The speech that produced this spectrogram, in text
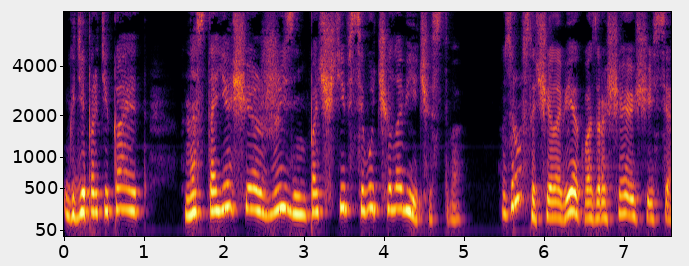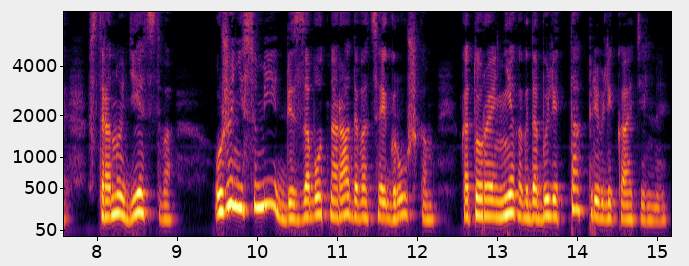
где протекает настоящая жизнь почти всего человечества? Взрослый человек, возвращающийся в страну детства, уже не сумеет беззаботно радоваться игрушкам, которые некогда были так привлекательны.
